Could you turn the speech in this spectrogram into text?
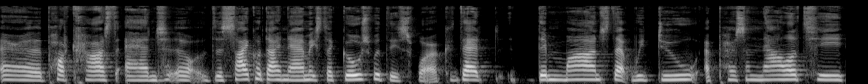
uh, podcasts and uh, the psychodynamics that goes with this work that demands that we do a personality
